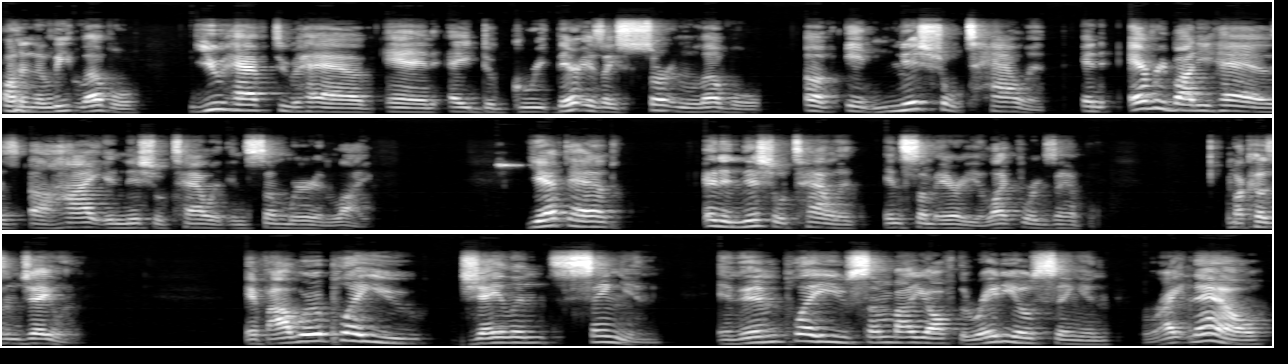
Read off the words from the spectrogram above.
on an elite level. You have to have an a degree. There is a certain level of initial talent, and everybody has a high initial talent in somewhere in life. You have to have an initial talent in some area. Like, for example, my cousin Jaylen. If I were to play you Jaylen singing and then play you somebody off the radio singing right now,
